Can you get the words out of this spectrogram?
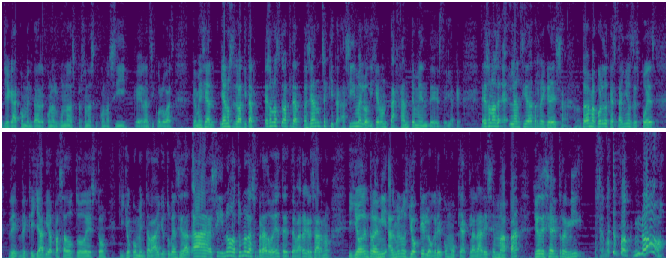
llegué a comentar con algunas personas que conocí, que eran psicólogas, que me decían, ya no se te va a quitar, eso no se te va a quitar, la ansiedad no se quita. Así me lo dijeron tajantemente, este, ya que eso no se, la ansiedad regresa. Todavía me acuerdo que hasta años después de, que ya había pasado todo esto y yo comentaba, ah, yo tuve ansiedad, ah, sí, no, tú no la has superado, eh, te, te va a regresar, ¿no? Y yo dentro de mí, al menos yo que logré como que aclarar ese mapa, yo decía dentro de mí, o sea, what the fuck, no,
